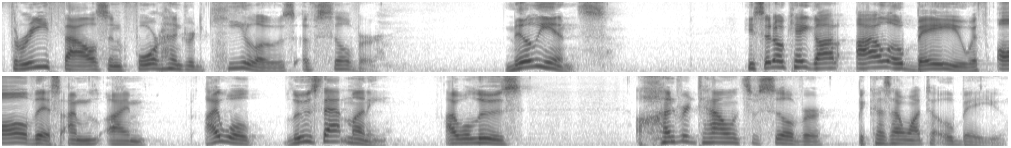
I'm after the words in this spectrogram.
3,400 kilos of silver. Millions. He said, Okay, God, I'll obey you with all this. I'm, I'm, I will lose that money. I will lose 100 talents of silver because I want to obey you.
